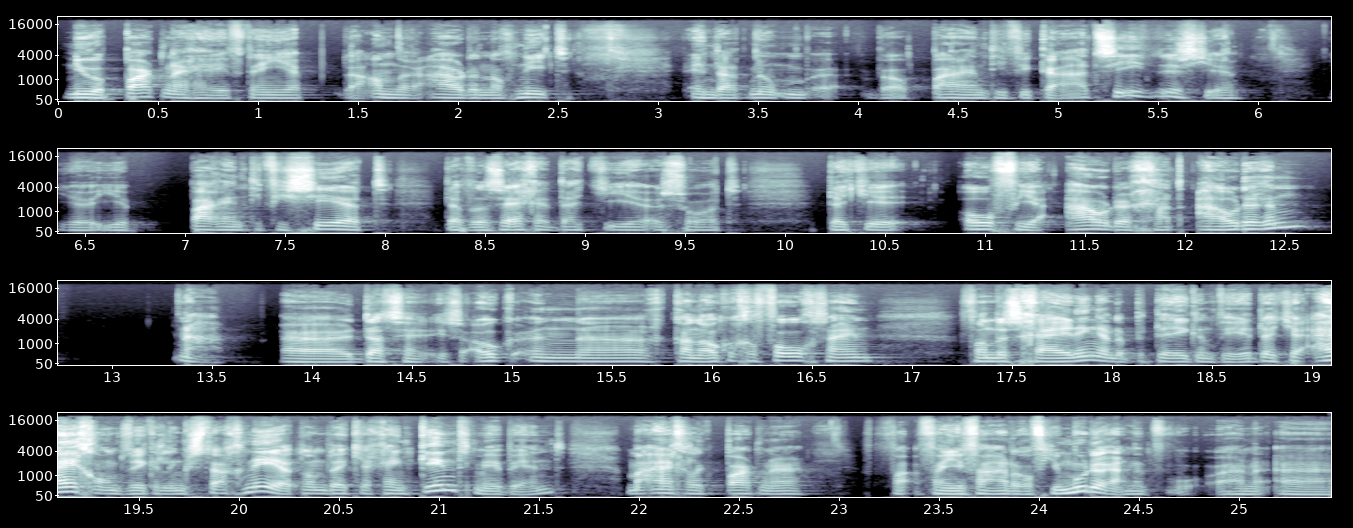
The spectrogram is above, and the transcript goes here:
nieuwe partner heeft en je hebt de andere ouder nog niet. En dat noemen we wel parentificatie. Dus je, je, je parentificeert, dat wil zeggen dat je een soort, dat je over je ouder gaat ouderen. Nou, uh, dat is ook een, uh, kan ook een gevolg zijn van de scheiding. En dat betekent weer dat je eigen ontwikkeling stagneert, omdat je geen kind meer bent, maar eigenlijk partner van je vader of je moeder aan het, aan, uh,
